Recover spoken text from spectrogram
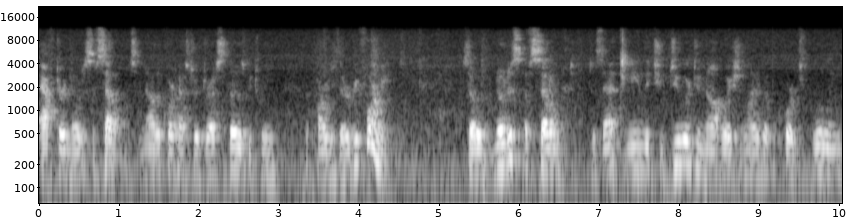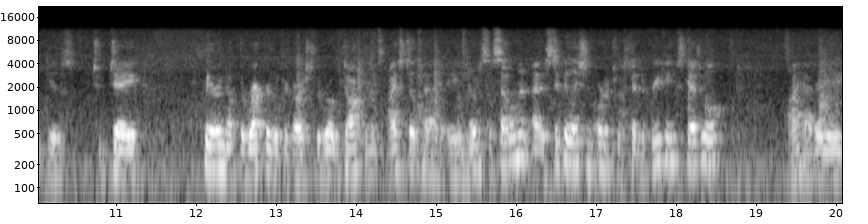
after a notice of settlement. So now the court has to address those between the parties that are before me. So, notice of settlement, does that mean that you do or do not wish, in light of what the court's ruling is today, clearing up the record with regards to the rogue documents, I still have a notice of settlement, I have a stipulation order to extend a briefing schedule, I have a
